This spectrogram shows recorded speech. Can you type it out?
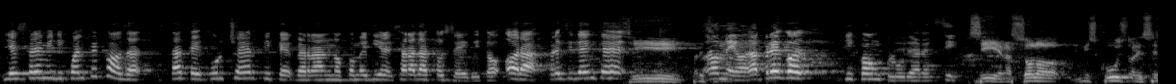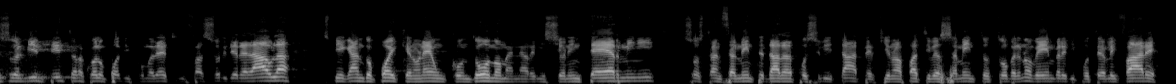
gli estremi di qualche cosa, state pur certi che verranno, come dire, sarà dato seguito. Ora, Presidente, sì, Presidente. Romeo, la prego di concludere. Sì. sì, era solo, mi scuso, nel senso che il mio intento era quello un po' di, come ho detto, di far sorridere l'Aula, spiegando poi che non è un condono ma è una remissione in termini, sostanzialmente dare la possibilità per chi non ha fatto i versamenti ottobre-novembre di poterli fare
